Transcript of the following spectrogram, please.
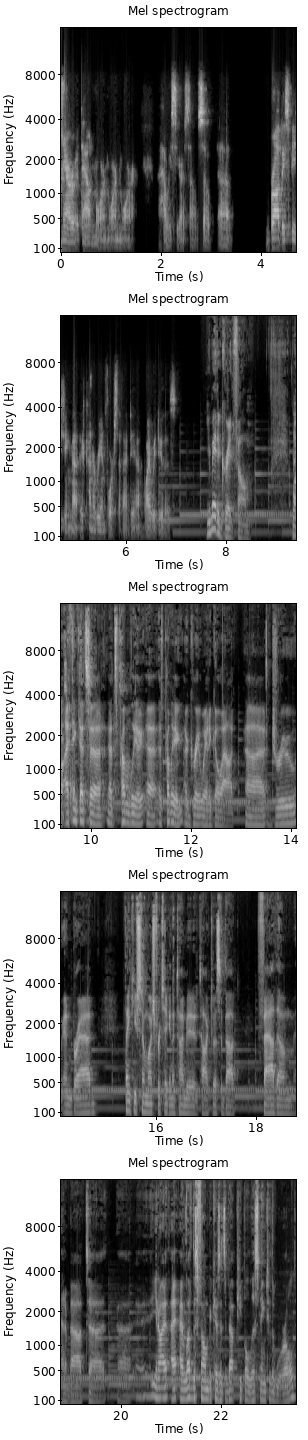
narrow it down more and more and more how we see ourselves. So uh, broadly speaking that it kind of reinforced that idea why we do this. You made a great film well, I think that's a that's probably a, that's probably a, a, great way to go out. Uh, Drew and Brad, thank you so much for taking the time today to talk to us about Fathom and about uh, uh, you know I, I love this film because it's about people listening to the world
